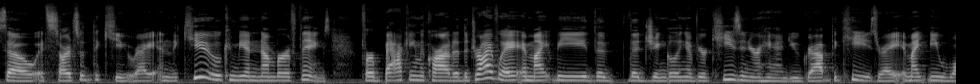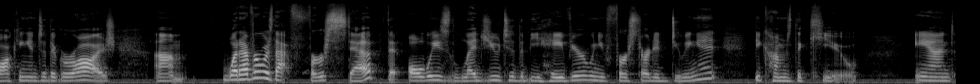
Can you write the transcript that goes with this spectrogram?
So it starts with the cue, right? And the cue can be a number of things. For backing the car out of the driveway, it might be the the jingling of your keys in your hand. You grab the keys, right? It might be walking into the garage. Um, whatever was that first step that always led you to the behavior when you first started doing it becomes the cue. And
